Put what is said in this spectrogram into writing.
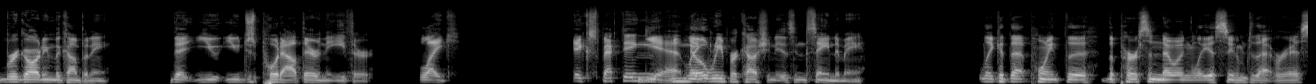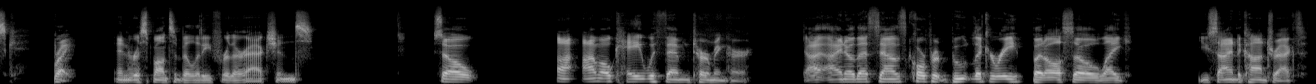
regarding the company that you you just put out there in the ether, like. Expecting Yeah, no like- repercussion is insane to me. Like at that point the the person knowingly assumed that risk. Right. And responsibility for their actions. So I I'm okay with them terming her. I, I know that sounds corporate bootlickery, but also like you signed a contract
